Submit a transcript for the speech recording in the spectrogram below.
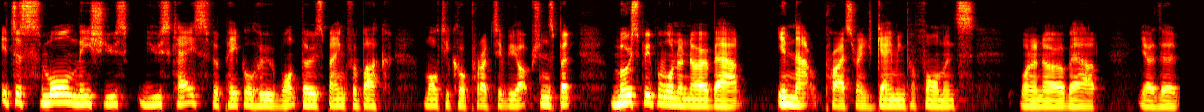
it's a small niche use use case for people who want those bang for buck multi-core productivity options, but most people want to know about in that price range gaming performance, want to know about you know the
